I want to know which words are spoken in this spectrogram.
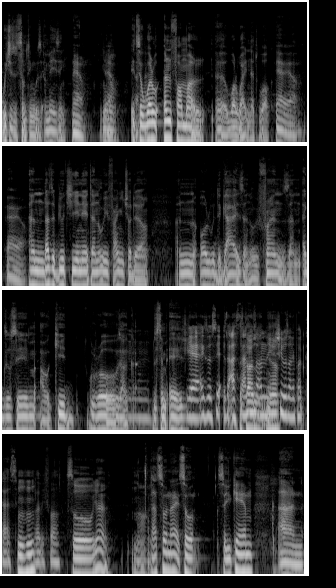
which is something was amazing. Yeah, You yeah, know, it's a world informal uh, worldwide network yeah, yeah, yeah, yeah. and that's the beauty in it and we find each other and all with the guys and we're friends and exosim, our kid grows like the same age yeah, Exo- Astan was on the, yeah. she was on the podcast hmm before. so yeah no That's so nice. So, so you came and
